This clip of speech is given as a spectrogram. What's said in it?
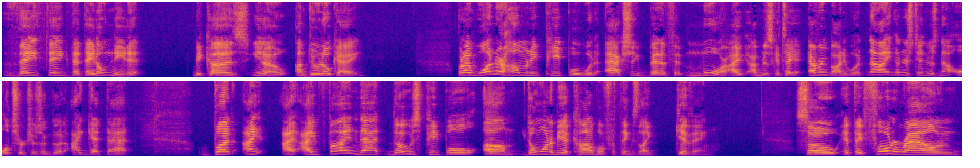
they think that they don't need it because, you know, I'm doing okay. But I wonder how many people would actually benefit more. I, am just going to tell you, everybody would. Now, I understand there's not all churches are good. I get that. But I, I, I find that those people um, don't want to be accountable for things like giving. So if they float around,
